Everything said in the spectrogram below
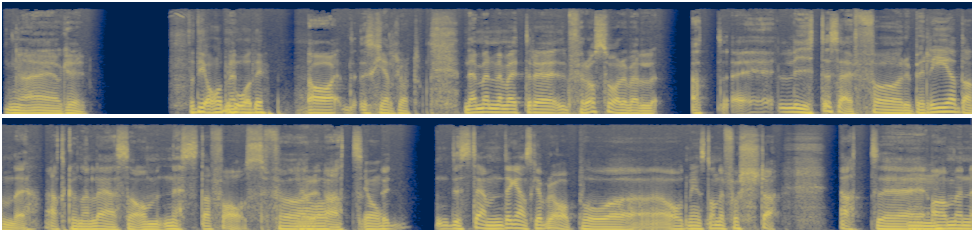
Nej, okej. Så det är ADHD. Ja, det- helt klart. Nej, men heter det, för oss var det väl att, eh, lite så här förberedande att kunna läsa om nästa fas. För Ja, att ja. Det stämde ganska bra på eh, åtminstone första. Att, eh, Mm. ja men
